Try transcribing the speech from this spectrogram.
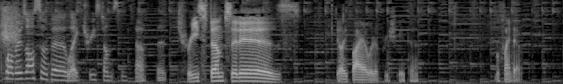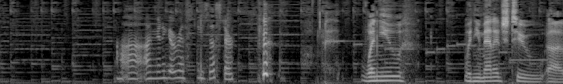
bench. Well, there's also the like tree stumps and stuff. That Tree stumps it is. I feel like Baya would appreciate that. We'll find out. Uh, I'm gonna go rescue Zista. when you when you manage to uh,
